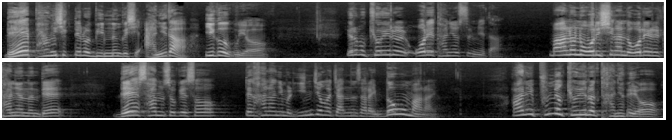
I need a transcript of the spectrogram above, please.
내 방식대로 믿는 것이 아니다 이거고요. 여러분 교회를 오래 다녔습니다. 많은 오랜 시간 오래를 다녔는데 내 삶 속에서 내가 하나님을 인정하지 않는 사람이 너무 많아요. 아니 분명 교회는 다녀요.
